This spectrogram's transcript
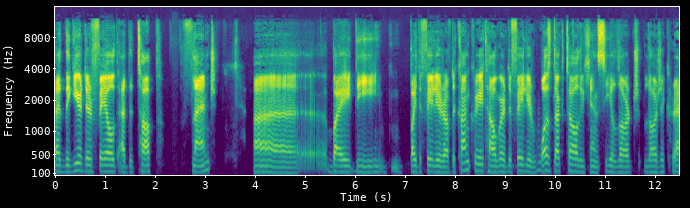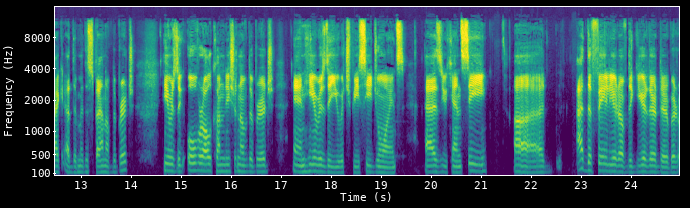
Uh, the girder failed at the top flange uh, by the by the failure of the concrete. However, the failure was ductile. You can see a large, larger crack at the midspan of the bridge. Here is the overall condition of the bridge, and here is the UHPC joints. As you can see, uh, at the failure of the girder, there were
